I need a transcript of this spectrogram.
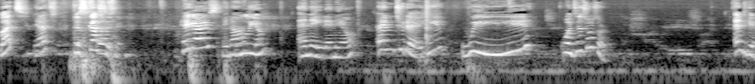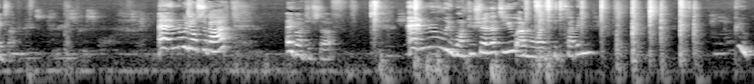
Let's Let's discuss it. Hey guys, Hey, I'm Liam, And Aidan here. and today we went to the toy store and GameStop, and we also got a bunch of stuff, and we want to share that to you. I don't know why I keep clapping. Pew.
